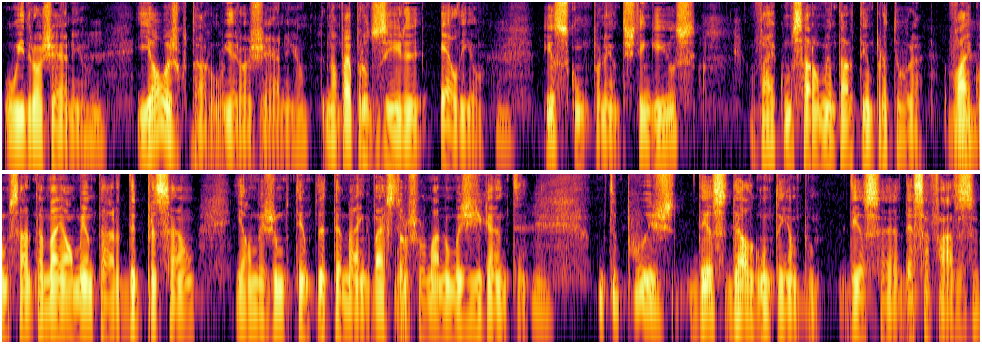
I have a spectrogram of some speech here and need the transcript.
o hidrogênio. Uhum. E ao esgotar o hidrogênio, não vai produzir hélio. Uhum. Esse componente extinguiu-se, vai começar a aumentar a temperatura, vai uhum. começar também a aumentar de pressão e ao mesmo tempo de tamanho, vai se transformar numa gigante. Depois desse, de algum tempo dessa, dessa fase,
